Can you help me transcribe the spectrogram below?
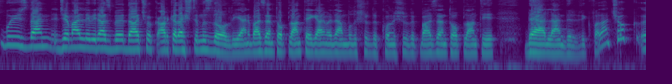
bu yüzden Cemal'le biraz böyle daha çok arkadaşlığımız da oldu. Yani bazen toplantıya gelmeden buluşurduk, konuşurduk. Bazen toplantıyı değerlendirirdik falan. Çok e,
